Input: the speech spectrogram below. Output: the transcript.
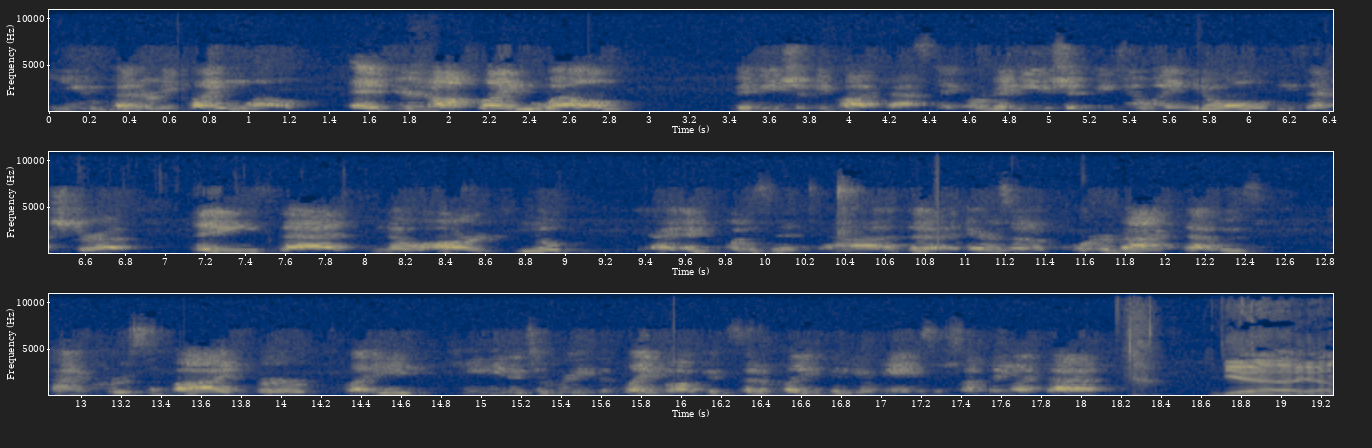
you better be playing well. And if you're not playing well, maybe you should be podcasting, or maybe you should be doing you know all of these extra things that you know aren't you know I, I- what is it uh, the Arizona quarterback that was kind of crucified for play, he, he needed to read the playbook instead of playing video games or something like that. Yeah, yeah,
